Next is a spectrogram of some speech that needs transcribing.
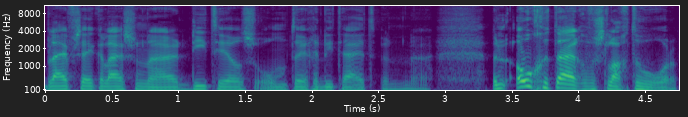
blijf zeker luisteren naar details om tegen die tijd een, een ooggetuigenverslag te horen.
